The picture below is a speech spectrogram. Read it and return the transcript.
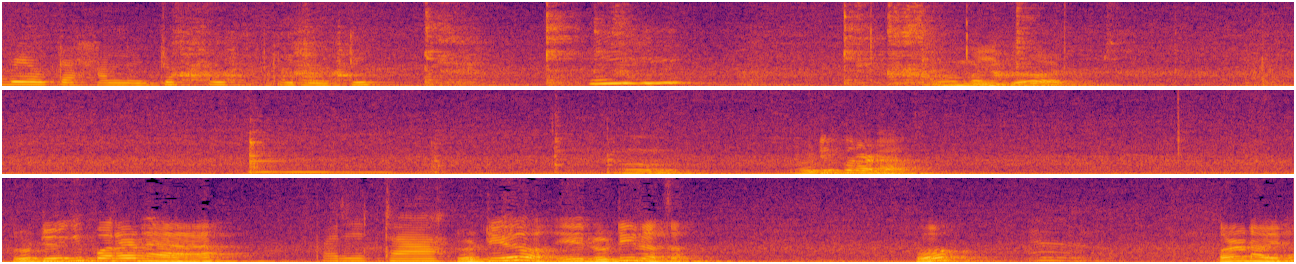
तपाईँ एउटा खानुहुन्छ पुकी रोटी ओ माई गड ओ रोटी पराठा। रोटी हो कि पराठा। परेठा। रोटी हो? ए रोटी रहेछ हो पराठा होइन?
